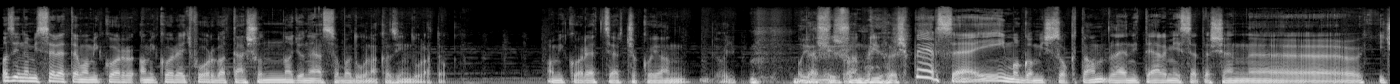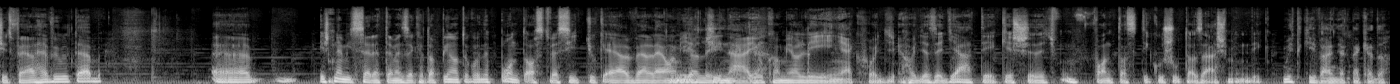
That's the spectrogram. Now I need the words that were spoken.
Azért nem is szeretem, amikor, amikor egy forgatáson nagyon elszabadulnak az indulatok amikor egyszer csak olyan, hogy olyan van dühös. Persze, én magam is szoktam lenni természetesen kicsit felhevültebb, és nem is szeretem ezeket a pillanatokat, de pont azt veszítjük el vele, ami amit csináljuk, ami a lényeg, hogy, hogy ez egy játék, és ez egy fantasztikus utazás mindig. Mit kívánjak neked a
